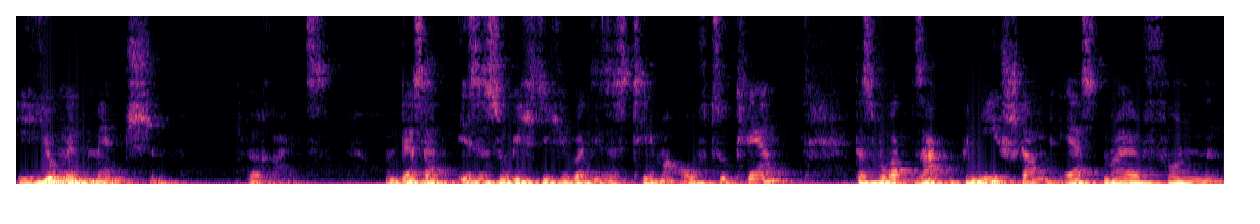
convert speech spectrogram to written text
jungen Menschen bereits. Und deshalb ist es so wichtig, über dieses Thema aufzuklären. Das Wort Sarkopenie stammt erstmal von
